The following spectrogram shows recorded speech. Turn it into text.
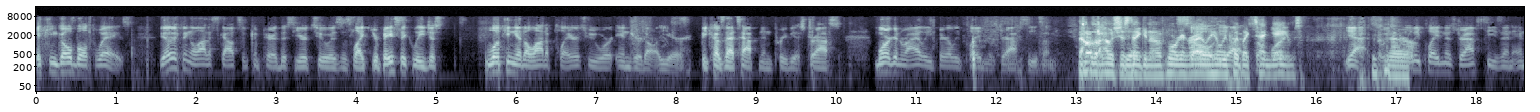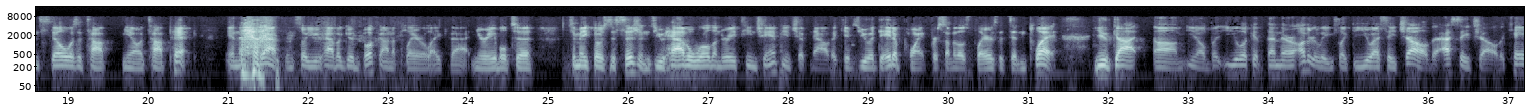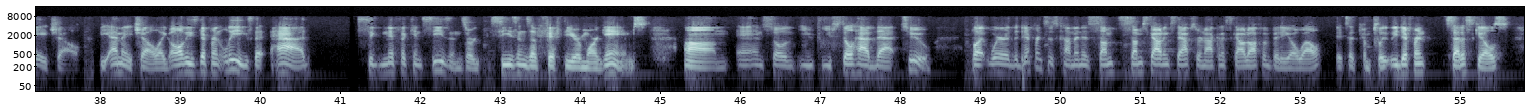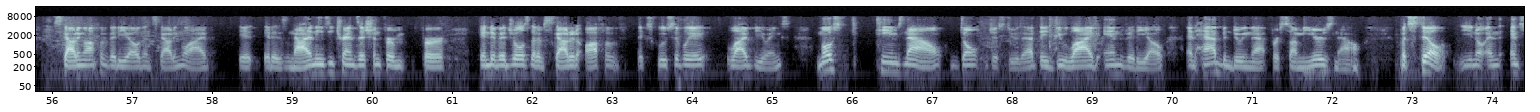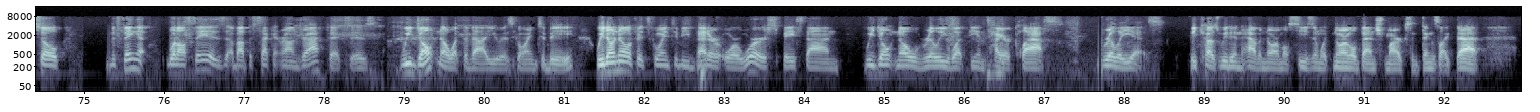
it can go both ways. The other thing a lot of scouts have compared this year to is is like you're basically just looking at a lot of players who were injured all year because that's happened in previous drafts. Morgan Rielly barely played in his draft season. That was what I was just Yeah. thinking of. Morgan So, Rielly he only yeah, played like so ten Morgan- games. Yeah, so he Yeah. barely played in his draft season and still was a top, you know, a top pick in that draft. And so you have a good book on a player like that, and you're able to to make those decisions. You have a World Under 18 championship now that gives you a data point for some of those players that didn't play. You've got, um, you know, but you look at then there are other leagues like the USHL, the SHL, the KHL, the MHL, like all these different leagues that had significant seasons or seasons of 50 or more games. Um, and so you, you still have that too. But where the differences come in is some some scouting staffs are not going to scout off of video well. It's a completely different set of skills, scouting off of video than scouting live. It it is not an easy transition for for individuals that have scouted off of exclusively live viewings. Most teams now don't just do that. They do live and video and have been doing that for some years now. But still, you know, and and so the thing what I'll say is about the second round draft picks is we don't know what the value is going to be. We don't know if it's going to be better or worse based on we don't know really what the entire class really is because we didn't have a normal season with normal benchmarks and things like that.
